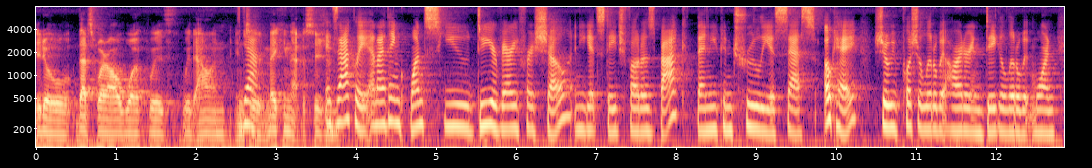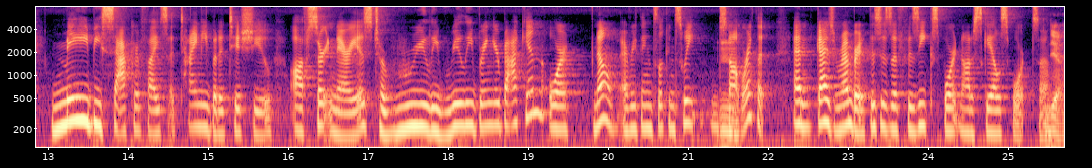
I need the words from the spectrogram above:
it'll that's where I'll work with with Alan into Yeah. making that decision. Exactly. And I think once you do your very first show and you get stage photos back, then you can truly assess okay, should we push a little bit harder and dig a little bit more and maybe sacrifice a tiny bit of tissue off certain areas to really, really bring your back in? Or no, everything's looking sweet. It's mm. not worth it. And guys, remember, this is a physique sport, not a scale sport. So Yeah.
